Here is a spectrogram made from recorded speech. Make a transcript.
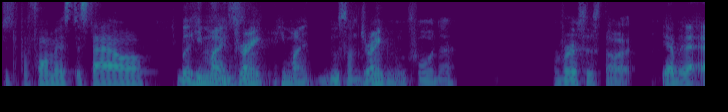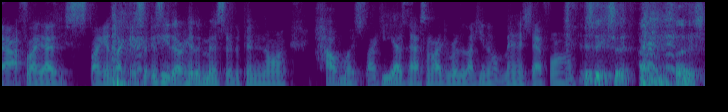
just performance, the style. But he might drink. He might do some drinking before the Verzuz start. Yeah, but I I feel like that's like it's like it's, it's either a hit or miss, or depending on how much. Like he has to have somebody really like you know manage that for him. He said, "How much?"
